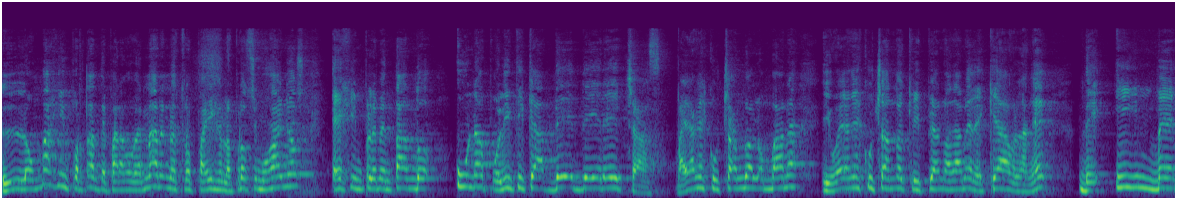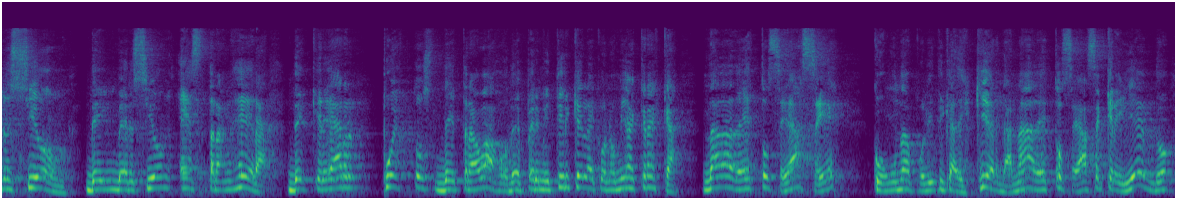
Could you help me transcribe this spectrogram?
lo más importante para gobernar en nuestro país en los próximos años es implementando una política de derechas. Vayan escuchando a Lombana y vayan escuchando a Cristiano Adame de qué hablan, ¿eh? De inversión, de inversión extranjera, de crear puestos de trabajo, de permitir que la economía crezca. Nada de esto se hace con una política de izquierda. Nada de esto se hace creyendo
